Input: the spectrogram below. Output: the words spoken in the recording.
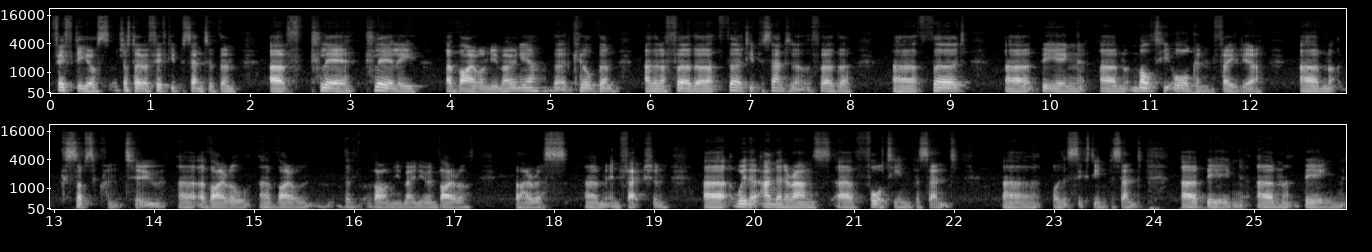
50 or just over 50% of them clear clearly a viral pneumonia that had killed them, and then a further 30%, and a further third being um, multi-organ failure um, subsequent to a viral viral the viral pneumonia and viral virus um, infection, with and then around 14% uh, or was it 16% uh, being um, being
